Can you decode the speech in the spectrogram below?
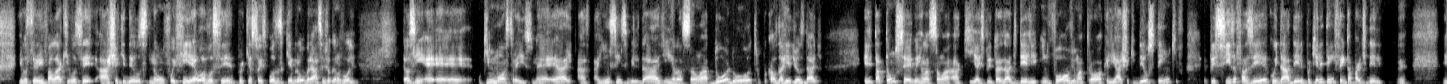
e você vem falar que você acha que Deus não foi fiel a você porque a sua esposa quebrou o braço jogando vôlei. Então, assim, é, é, é o que me mostra isso, né? É a, a, a insensibilidade em relação à dor do outro por causa da religiosidade ele está tão cego em relação a, a, que a espiritualidade dele envolve uma troca, ele acha que Deus tem que precisa fazer, cuidar dele, porque ele tem feito a parte dele, né? E,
